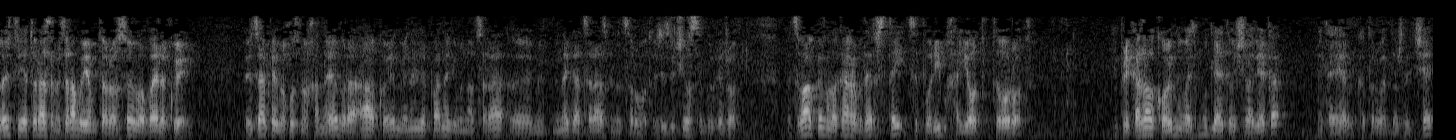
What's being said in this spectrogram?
Зойт я тураса мисраба йом тарасой ва вайла куэн. Вейца куэн махус махане, вра а куэн менегер панеги минацара, менега ацарас минацаро. То есть изучился Гургаджон. Вейцва куэн малаках рабдер стей цепурим хайот таурот. И приказал Коину, возьму для этого человека, Метаэр, которого я должен отвечать,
